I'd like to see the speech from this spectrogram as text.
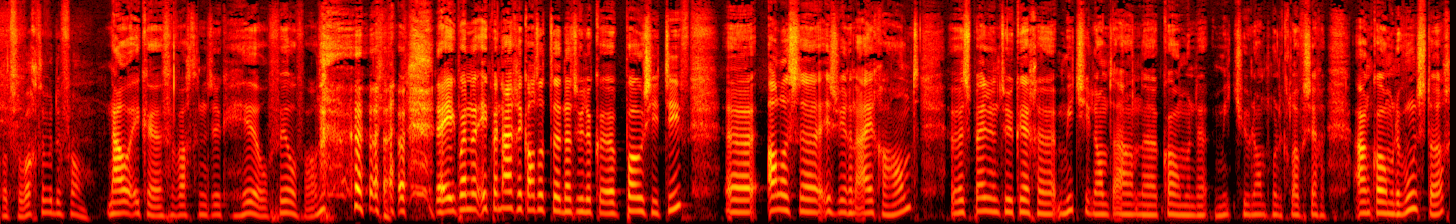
Wat verwachten we ervan? Nou, ik uh, verwacht er natuurlijk heel veel van. nee, ik, ben, ik ben eigenlijk altijd uh, natuurlijk uh, positief. alles is weer in eigen hand. We spelen natuurlijk tegen Michieland aankomende... Michieland moet ik geloof ik zeggen. Aankomende woensdag.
